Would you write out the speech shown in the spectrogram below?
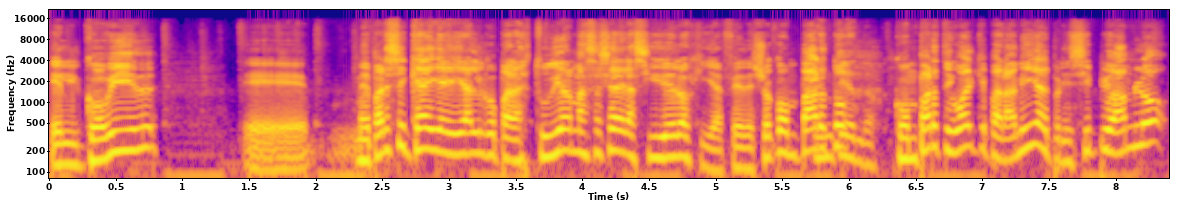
el COVID. Eh, me parece que hay, ahí algo para estudiar más allá de las ideologías, Fede. Yo comparto, Entiendo. comparto igual que para mí al principio AMLO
